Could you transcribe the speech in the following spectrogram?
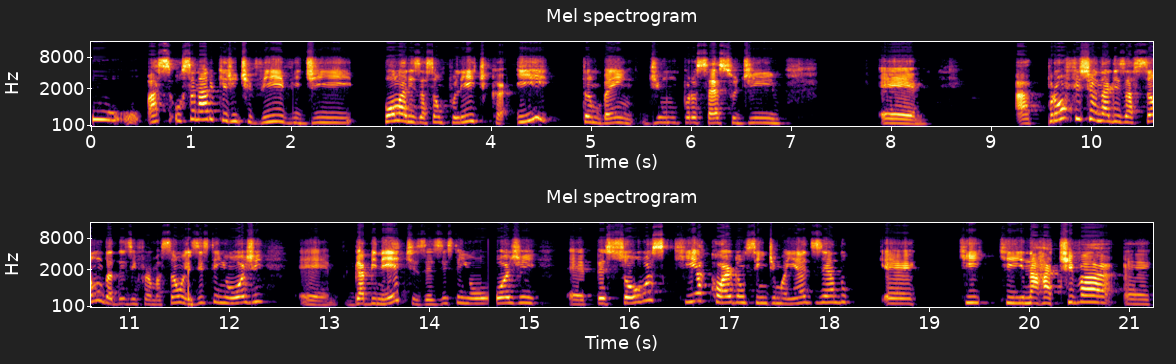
o, a, o cenário que a gente vive de polarização política e também de um processo de é, a profissionalização da desinformação. Existem hoje é, gabinetes, existem hoje é, pessoas que acordam sim de manhã dizendo é, que, que, narrativa é,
